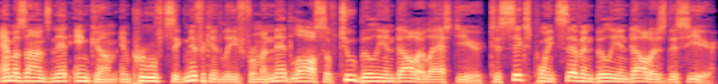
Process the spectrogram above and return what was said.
Amazon's net income improved significantly from a net loss of $2 billion last year to $6.7 billion this year.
